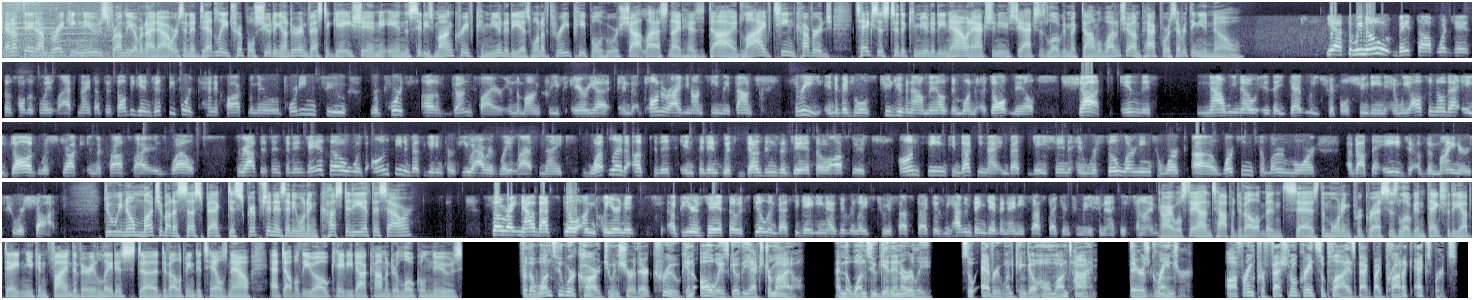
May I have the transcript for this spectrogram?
An update on breaking news from the overnight hours and a deadly triple shooting under investigation in the city's Moncrief community as one of three people who were shot last night has died. Live team coverage takes us to the community now, and Action News Jax's Logan MacDonald. Why don't you unpack for us everything you know? Yeah, so we know based off what JSO told us late last night that this all began just before 10 o'clock when they were reporting to reports of gunfire in the Moncrief area. And upon arriving on scene, they found three individuals, two juvenile males and one adult male, shot in this now we know is a deadly triple shooting. And we also know that a dog was struck in the crossfire as well throughout this incident. JSO was on scene investigating for a few hours late last night. What led up to this incident with dozens of JSO officers on scene conducting that investigation, and we're still learning to work, uh, working to learn more about the age of the minors who were shot. Do we know much about a suspect description? Is anyone in custody at this hour? So right now, that's still unclear, and it appears JSO is still investigating as it relates to a suspect, as we haven't been given any suspect information at this time. All right, we'll stay on top of developments as the morning progresses. Logan, thanks for the update, and you can find the very latest uh, developing details now at WOKV.com under local news. For the ones who work hard to ensure their crew can always go the extra mile, and the ones who get in early so everyone can go home on time, there's Grainger, offering professional grade supplies backed by product experts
